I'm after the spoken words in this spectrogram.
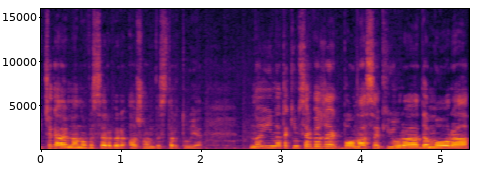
i czekałem na nowy serwer, aż on wystartuje. No i na takim serwerze jak Bona, Secura, Damora,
